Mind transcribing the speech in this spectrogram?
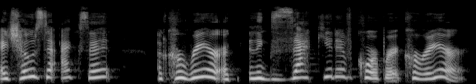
I chose to exit a career, an executive corporate career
